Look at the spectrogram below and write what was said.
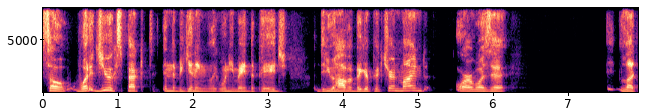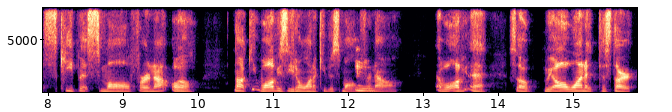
so, what did you expect in the beginning? Like when you made the page, did you have a bigger picture in mind, or was it let's keep it small for now? Well, not keep, well. Obviously, you don't want to keep it small mm. for now. Uh, well, eh. so we all want it to start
